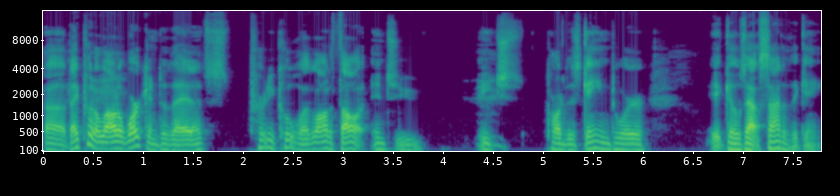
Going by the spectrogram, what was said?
Uh, they put a lot of work into that. It's pretty cool. A lot of thought into each part of this game to where it goes outside of the game.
